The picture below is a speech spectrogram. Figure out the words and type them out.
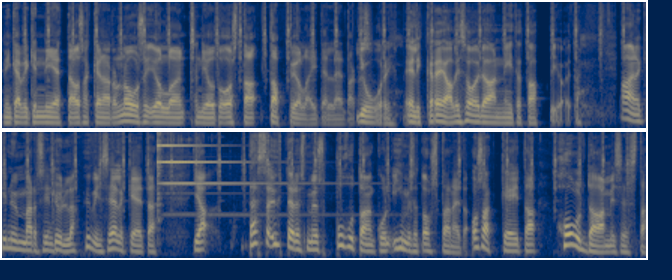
niin kävikin niin, että osakkeen arvo nousi, jolloin sen joutui ostaa tappiolla itselleen takaisin. Juuri, eli realisoidaan niitä tappioita. Ainakin ymmärsin. Kyllä. Hyvin selkeätä. Ja tässä yhteydessä myös puhutaan, kun ihmiset ostaa näitä osakkeita, holdaamisesta.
